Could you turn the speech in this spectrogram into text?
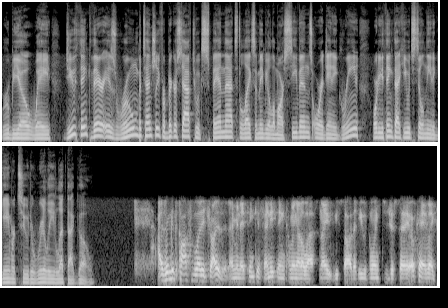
Rubio, Wade. Do you think there is room potentially for Bickerstaff to expand that to the likes of maybe a Lamar Stevens or a Danny Green, or do you think that he would still need a game or two to really let that go? I think it's possible that he tries it. I mean, I think if anything, coming out of last night, we saw that he was willing to just say, okay, like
